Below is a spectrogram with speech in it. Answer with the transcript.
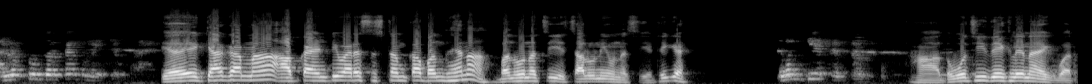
अलग करता है तो नहीं चलता ये क्या करना आपका एंटीवायरस सिस्टम का बंद है ना बंद होना चाहिए चालू नहीं होना चाहिए ठीक है? हाँ तो वो चीज़ देख लेना एक बार।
